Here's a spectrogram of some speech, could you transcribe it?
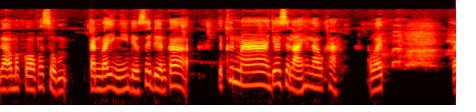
เราเอามากองผสมกันไว้อย่างนี้ เดี๋ยวไส้เดือนก็จะขึ้นมาย่อยสลายให้เราค่ะ เอาไว้ไป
